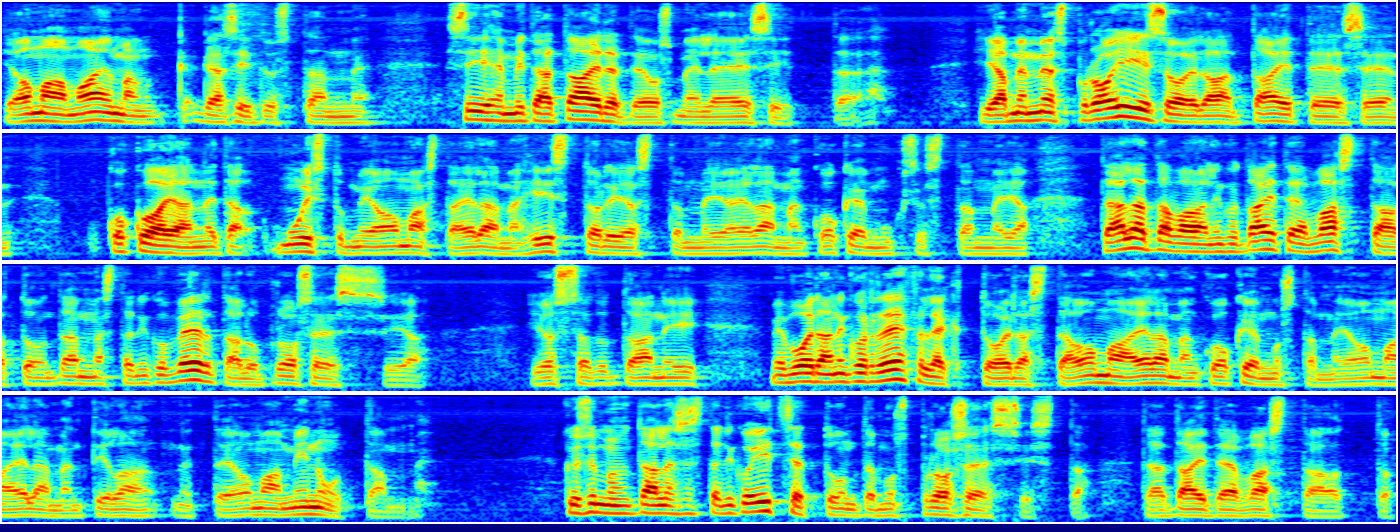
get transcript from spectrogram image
ja omaa maailmankäsitystämme siihen, mitä taideteos meille esittää. Ja me myös projisoidaan taiteeseen koko ajan näitä muistumia omasta elämän historiastamme ja elämän kokemuksestamme. Ja tällä tavalla niin taiteen vastaanotto on tämmöistä niin vertailuprosessia, jossa tota, niin, me voidaan niin reflektoida sitä omaa elämän kokemustamme ja omaa elämän tilannetta ja omaa minuuttamme. Kysymys on tällaisesta niin itsetuntemusprosessista, tämä taiteen vastaanotto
